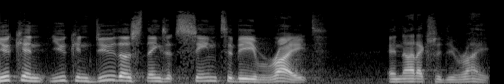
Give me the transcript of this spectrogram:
You can, you can do those things that seem to be right and not actually do right.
